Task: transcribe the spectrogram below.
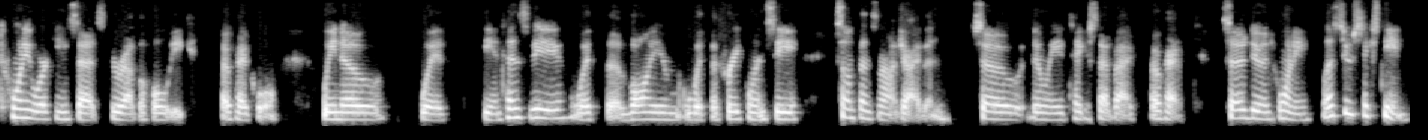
20 working sets throughout the whole week. Okay, cool. We know with the intensity, with the volume, with the frequency, something's not driving. So then we take a step back. Okay, instead of doing 20, let's do 16.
